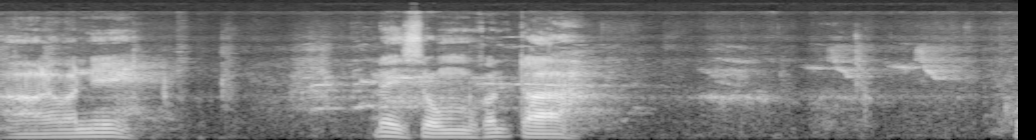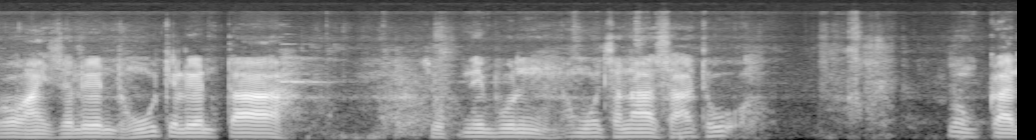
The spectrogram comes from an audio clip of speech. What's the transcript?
เอาแล้ววันนี้ ได้สมคนตา ขอให้เจริญหูเจริญตา สุขในบุญอมุทนาสาธุ ร่วมกัน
